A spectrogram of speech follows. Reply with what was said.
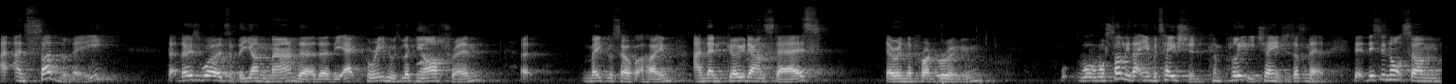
And, suddenly, that those words of the young man, the, the, the equerry who was looking after him, uh, make yourself at home, and then go downstairs, they're in the front room. Well, well, suddenly that invitation completely changes, doesn't it? This is not some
